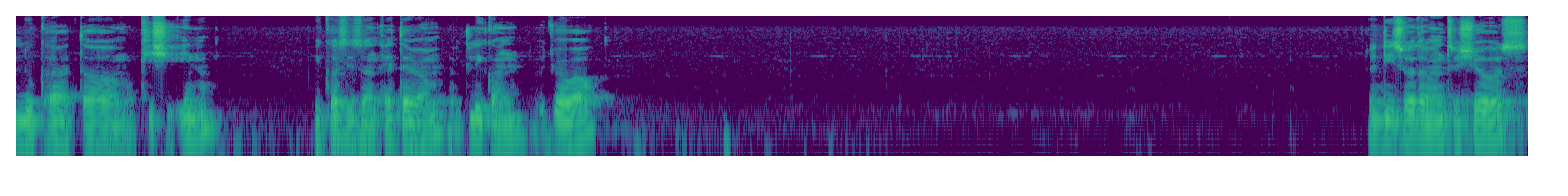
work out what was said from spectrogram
look at um, Kishu Inu because it's on Ethereum. We click on withdrawal so this is what I want to show us.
